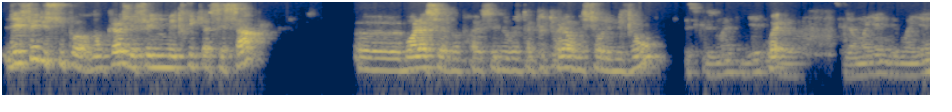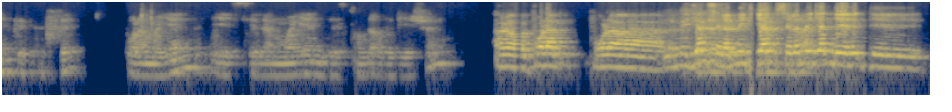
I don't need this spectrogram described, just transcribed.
l'effet du support. Donc là, j'ai fait une métrique assez simple. Euh, bon, là, c'est à peu près, c'est le résultat tout à l'heure, mais sur les maisons. Excuse-moi, Didier. Ouais. Euh, c'est la moyenne des moyennes que tu fais pour la moyenne et c'est la moyenne des standard deviation. Alors, pour la, pour la, la médiane, c'est la médiane, c'est la médiane des,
